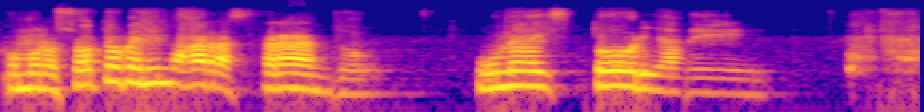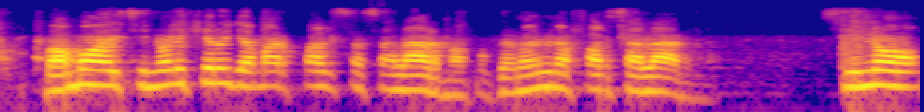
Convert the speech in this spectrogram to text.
Como nosotros venimos arrastrando una historia de, vamos a decir, no le quiero llamar falsas alarmas, porque no hay una falsa alarma, sino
